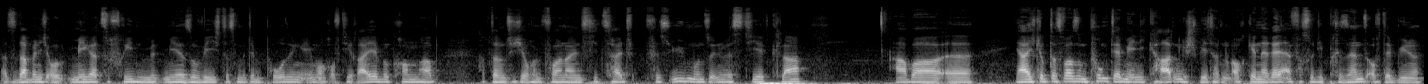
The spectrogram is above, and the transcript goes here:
Also da bin ich auch mega zufrieden mit mir, so wie ich das mit dem Posing eben auch auf die Reihe bekommen habe. Habe da natürlich auch im Vorhinein viel Zeit fürs Üben und so investiert, klar. Aber äh, ja, ich glaube, das war so ein Punkt, der mir in die Karten gespielt hat und auch generell einfach so die Präsenz auf der Bühne.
